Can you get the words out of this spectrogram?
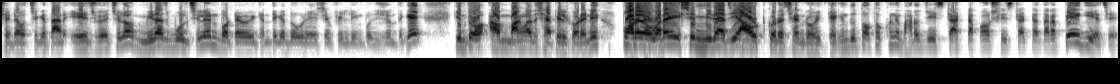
সেটা হচ্ছে কি তার এজ হয়েছিল। মিরাজ বলছিলেন, বটে, ওইখান থেকে দৌড়ে এসে ফিল্ডিং পজিশন থেকে। কিন্তু বাংলাদেশ অ্যাপিল করেনি। পরের ওভারে এসে মিরাজি আউট করেছেন রোহিতকে। কিন্তু ততক্ষণে ভারত যে স্টার্টটা পাওয়ার, সেই স্টার্টটা তারা পেয়ে গিয়েছে।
